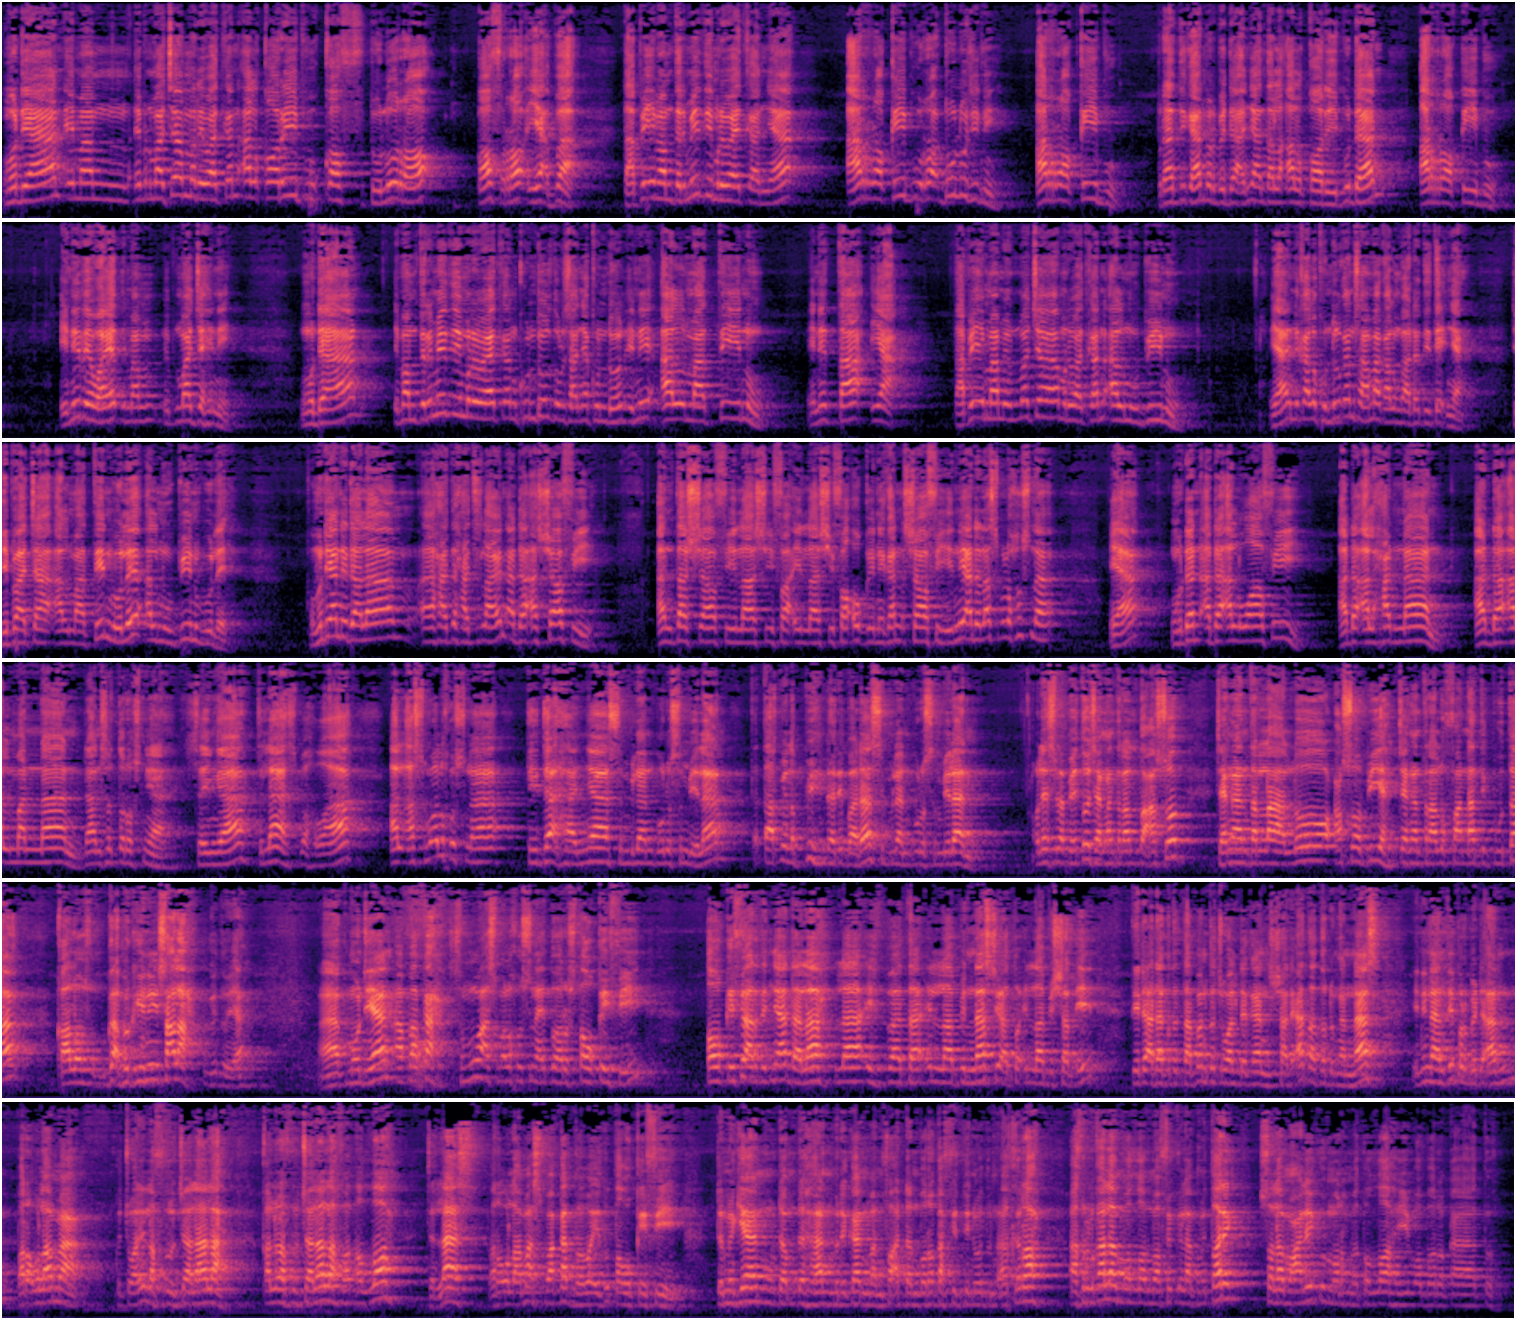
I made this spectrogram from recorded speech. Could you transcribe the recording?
Kemudian Imam Ibnu Majah meriwayatkan al-qaribu qaf dulu ro, qaf ro ya ba. Tapi Imam Tirmidzi meriwayatkannya ar-raqibu ro dulu sini. Ar-raqibu. Perhatikan perbedaannya antara Al-Qaribu dan Ar-Raqibu. Ini riwayat Imam Ibnu Majah ini. Kemudian Imam Tirmidzi meriwayatkan gundul tulisannya gundul ini Al-Matinu. Ini tak ya. Tapi Imam Ibnu Majah meriwayatkan Al-Mubinu. Ya, ini kalau gundul kan sama kalau nggak ada titiknya. Dibaca Al-Matin boleh, Al-Mubin boleh. Kemudian di dalam uh, hadis-hadis lain ada asyafi. Anta syafi la syifa illa syifa'uk ini kan syafi ini adalah sepuluh husna. Ya. Kemudian ada al-wafi, ada al-hannan, ada al-mannan dan seterusnya. Sehingga jelas bahwa al-asmaul husna tidak hanya 99 tetapi lebih daripada 99. Oleh sebab itu jangan terlalu ta'assub, jangan terlalu asobiyah, jangan terlalu fanatik buta. Kalau nggak begini salah begitu ya. Nah, kemudian apakah semua asmaul husna itu harus tauqifi? Tauqifi artinya adalah la ihbata illa bin nasi atau illa bisyar'i. Tidak ada ketetapan kecuali dengan syariat atau dengan nas. Ini nanti perbedaan para ulama. Kecuali lafzul jalalah. Kalau lafzul jalalah lafaz Allah jelas para ulama sepakat bahwa itu tauqifi. Demikian mudah-mudahan memberikan manfaat dan barakah fitin wa akhirah. Akhirul kalam wallahu muwaffiq ila Assalamualaikum warahmatullahi wabarakatuh.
